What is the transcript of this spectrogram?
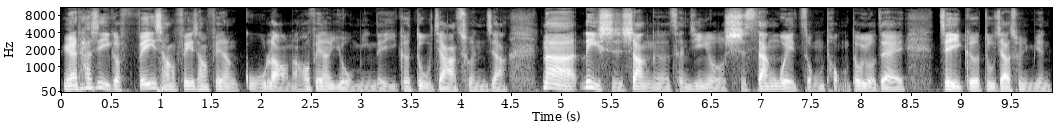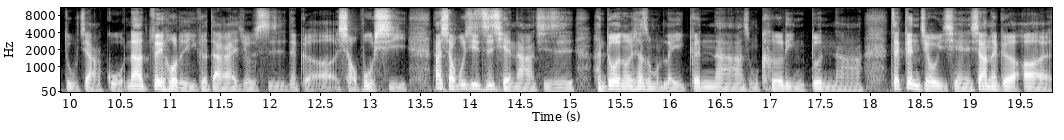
原来它是一个非常非常非常古老，然后非常有名的一个度假村。这样，那历史上呢，曾经有十三位总统都有在这一个度假村里面度假过。那最后的一个大概就是那个、呃、小布希。那小布希之前呢、其实很多人都像什么雷根啊、什么克林顿啊，在更久以前，像那个呃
